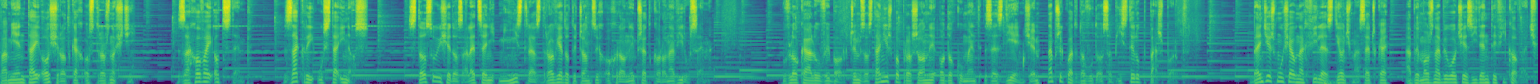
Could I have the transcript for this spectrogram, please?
Pamiętaj o środkach ostrożności. Zachowaj odstęp. Zakryj usta i nos. Stosuj się do zaleceń ministra zdrowia dotyczących ochrony przed koronawirusem. W lokalu wyborczym zostaniesz poproszony o dokument ze zdjęciem, np. dowód osobisty lub paszport. Będziesz musiał na chwilę zdjąć maseczkę, aby można było cię zidentyfikować.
